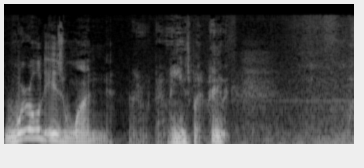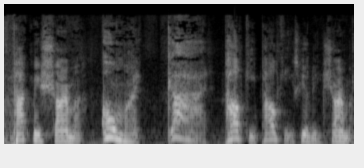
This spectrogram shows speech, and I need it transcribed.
World is one. I don't know what that means, but anyway. Pakmi Sharma. Oh my God. Palki, Palki, excuse me, Sharma.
